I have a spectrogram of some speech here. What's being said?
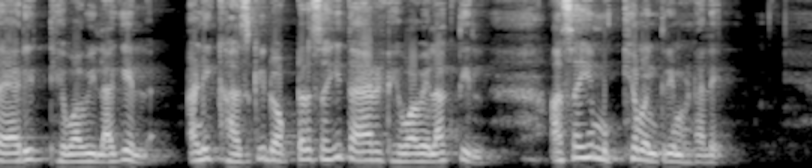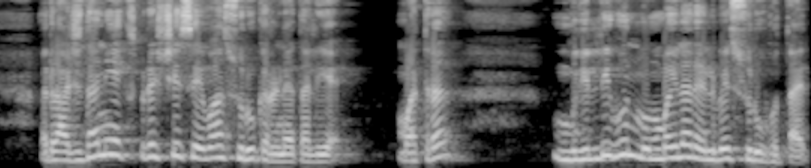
तयारीत ठेवावी लागेल आणि खाजगी डॉक्टर्सही तयार ठेवावे लागतील असंही मुख्यमंत्री म्हणाले. राजधानी एक्सप्रेसची सेवा सुरू करण्यात आली आहे. मात्र दिल्लीहून मुंबईला रेल्वे सुरू होत आहेत.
